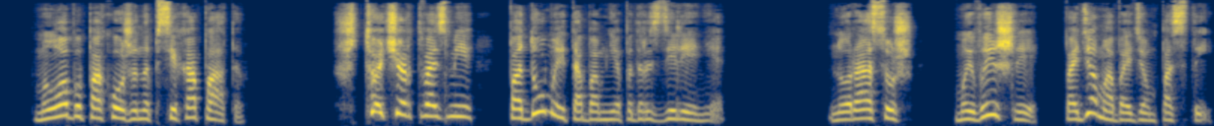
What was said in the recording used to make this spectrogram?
— Мы оба похожи на психопатов. Что, черт возьми, подумает обо мне подразделение? Но раз уж мы вышли, пойдем обойдем посты.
